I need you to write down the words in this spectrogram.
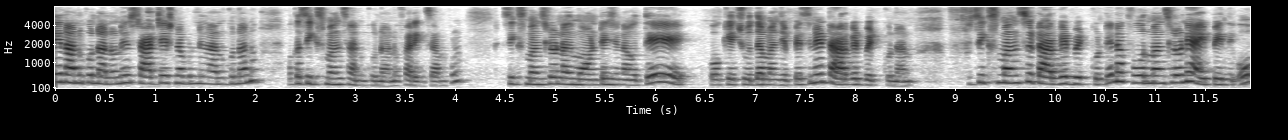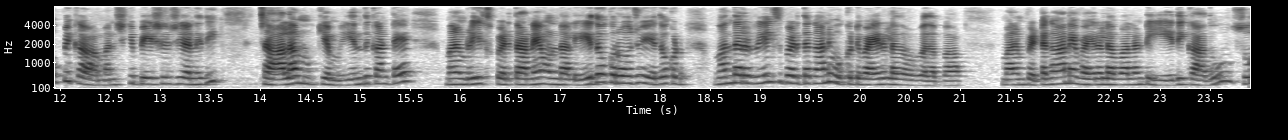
నేను అనుకున్నాను నేను స్టార్ట్ చేసినప్పుడు నేను అనుకున్నాను ఒక సిక్స్ మంత్స్ అనుకున్నాను. ఫర్ ఎగ్జాంపుల్ సిక్స్ మంత్స్లో నాది మౌంటేషన్ అవుతే ఓకే చూద్దామని చెప్పేసి నేను టార్గెట్ పెట్టుకున్నాను. సిక్స్ మంత్స్ టార్గెట్ పెట్టుకుంటే నాకు ఫోర్ మంత్స్లోనే అయిపోయింది. ఓపిక మనిషికి పేషెన్స్ అనేది చాలా ముఖ్యం. ఎందుకంటే మనం రీల్స్ పెడతానే ఉండాలి. ఏదో ఒక రోజు ఏదో ఒకటి వంద రీల్స్ పెడితే కానీ ఒకటి వైరల్ అవ్వదబ్బా మనం పెట్టగానే వైరల్ అవ్వాలంటే ఏది కాదు. సో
